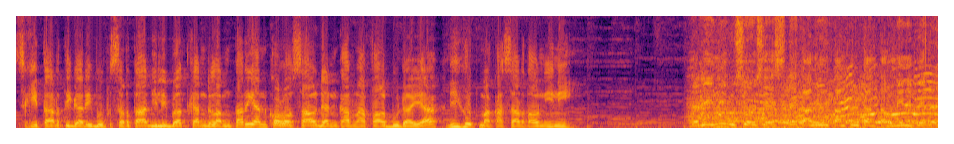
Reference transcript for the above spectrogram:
Sekitar 3.000 peserta dilibatkan dalam tarian kolosal dan karnaval budaya di HUT Makassar tahun ini. Jadi ini usia-usia SD kami tampilkan tahun ini. Beda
